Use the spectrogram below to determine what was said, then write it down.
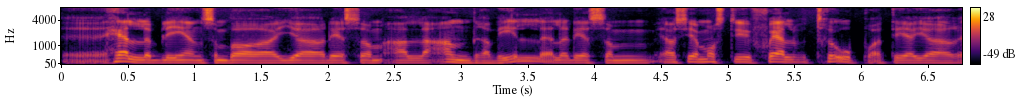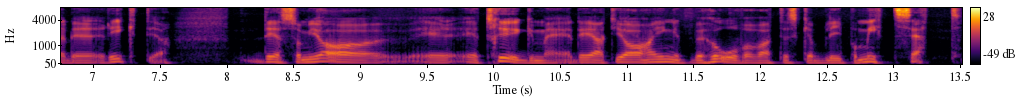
eh, heller bli en som bara gör det som alla andra vill. Eller det som, alltså jag måste ju själv tro på att det jag gör är det riktiga. Det som jag är, är trygg med det är att jag har inget behov av att det ska bli på mitt sätt.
